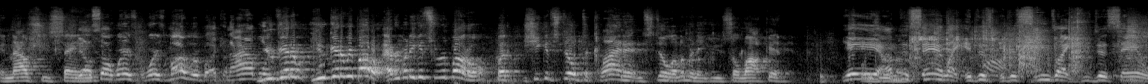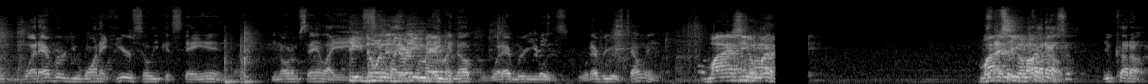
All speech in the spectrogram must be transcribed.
and now she's saying. Yo, so where's where's my rebuttal? Can I have one? You get a you get a rebuttal. Everybody gets a rebuttal, but she can still decline it and still eliminate you. So lock in. Yeah, yeah, yeah. I'm vote? just saying, like, it just it just seems like he's just saying whatever you want to hear so he could stay in. Like, you know what I'm saying? Like, He it doing the like dirty he's man. making up whatever he was whatever he was telling you. Why is he on my? Why What is did he you on cut my? out? You cut out.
